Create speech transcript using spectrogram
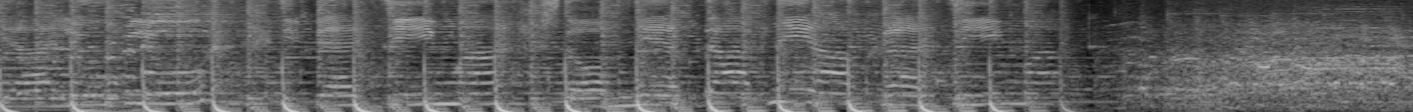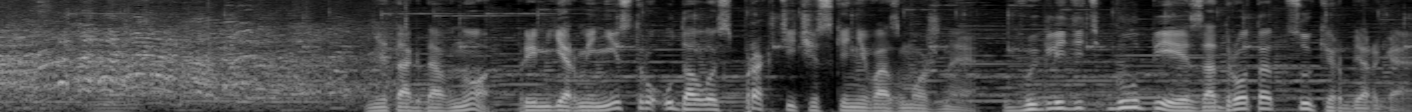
Я люблю так давно премьер-министру удалось практически невозможное – выглядеть глупее задрота Цукерберга.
